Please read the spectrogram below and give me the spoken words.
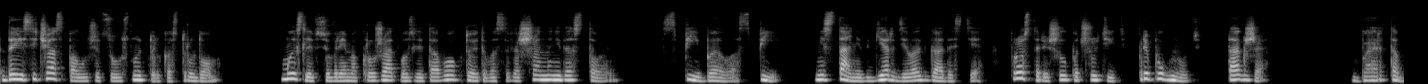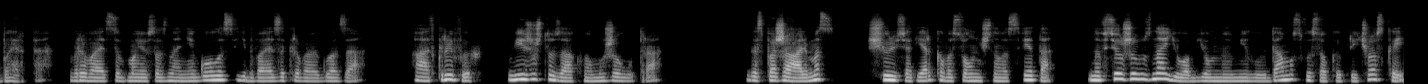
Да и сейчас получится уснуть только с трудом. Мысли все время кружат возле того, кто этого совершенно недостоин. Спи, Белла, спи. Не станет Гер делать гадости, Просто решил подшутить, припугнуть. Так же? «Берта, Берта», — врывается в мое сознание голос, едва я закрываю глаза. А открыв их, вижу, что за окном уже утро. «Госпожа Альмас?» Щурюсь от яркого солнечного света, но все же узнаю объемную милую даму с высокой прической,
